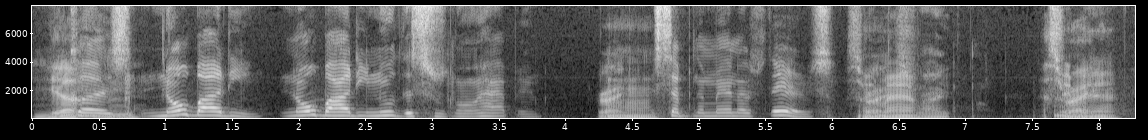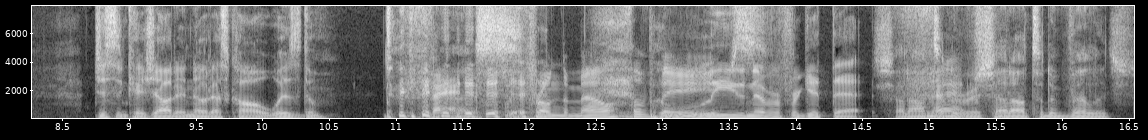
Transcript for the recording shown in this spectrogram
Yeah. because nobody nobody knew this was gonna happen Right. except the man upstairs. That's right. Amen. Right. That's right. Amen. Just in case y'all didn't know, that's called wisdom. Facts. From the mouth of babes. Please never forget that. Shout out to the shout out to the village.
